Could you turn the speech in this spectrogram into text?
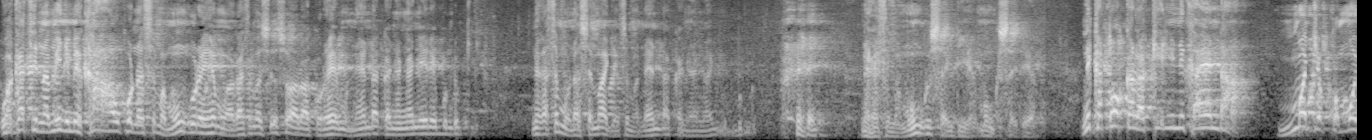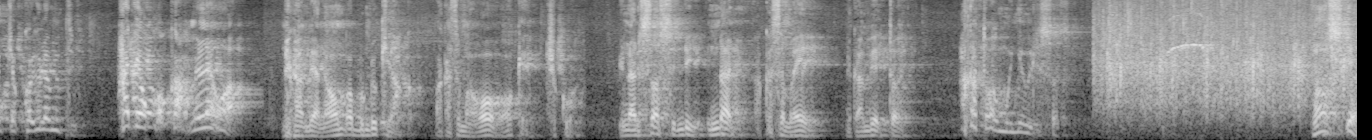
Wakati nami nimekaa huko nasema mungu rehemu akasema sio swala la kurehemu naenda kanyang'anya ile bunduki. Nikasema unasemaje? Asema naenda kanyang'anya bunduki. Nikasema mungu saidia mungu saidia. Nikatoka lakini nikaenda moja kwa moja kwa yule mtu. Hajaokoka amelewa. Nikaambia naomba bunduki yako. Akasema oh, okay chukua ina risasi ndi ndani. Akasema yeye nikaambia itoe. Akatoa mwenyewe risasi nasikia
